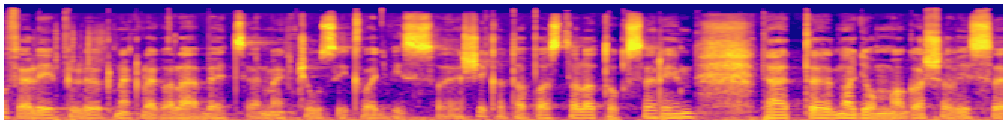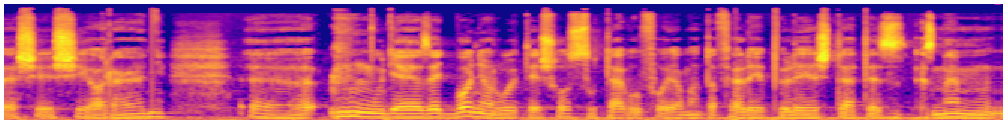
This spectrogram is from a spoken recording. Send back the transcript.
a felépülőknek legalább egyszer megcsúszik, vagy visszaesik a tapasztalatok szerint, tehát nagyon magas a visszaesési arány. Ugye ez egy bonyolult és hosszú távú folyamat a felépülés, tehát ez, ez nem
